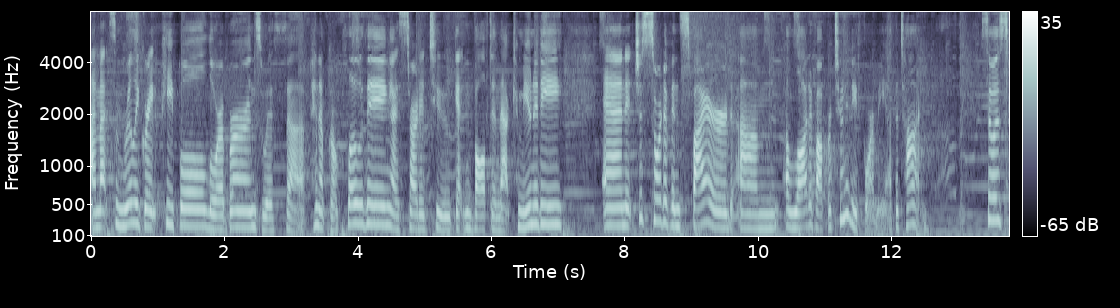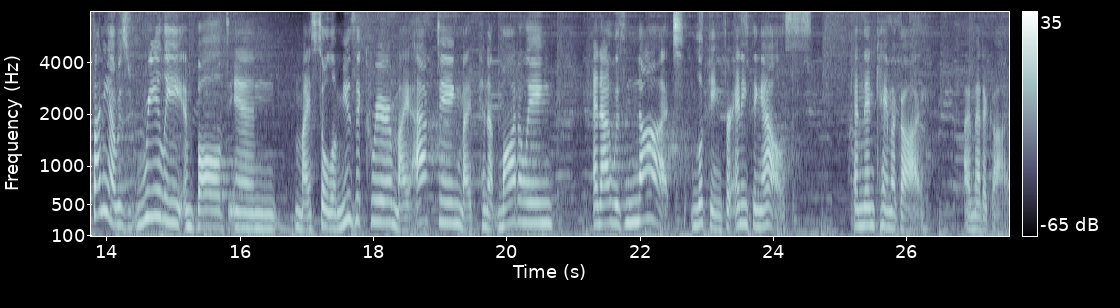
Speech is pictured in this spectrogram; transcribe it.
I met some really great people, Laura Byrnes with uh, Pinup Girl Clothing. I started to get involved in that community. And it just sort of inspired um, a lot of opportunity for me at the time. So it was funny, I was really involved in my solo music career, my acting, my pinup modeling, and I was not looking for anything else. And then came a guy. I met a guy,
